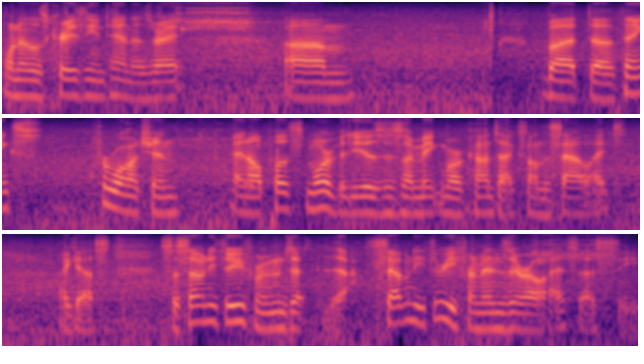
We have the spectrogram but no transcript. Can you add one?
one of those crazy antennas, right? Um, but uh, thanks for watching, and I'll post more videos as I make more contacts on the satellites, I guess. So 73 from N- 73 from N0 SSC.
